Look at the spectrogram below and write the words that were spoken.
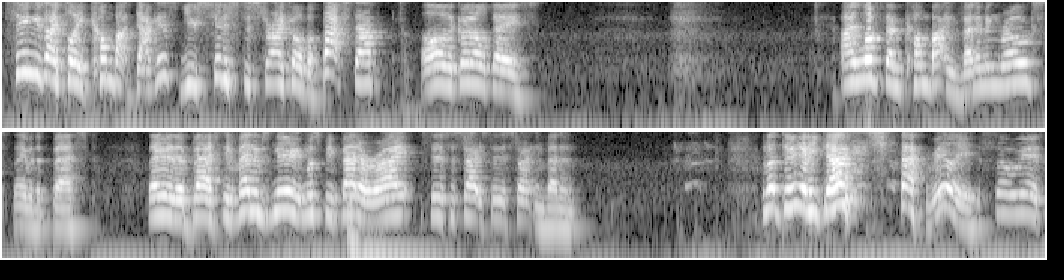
Seeing as I played combat daggers, used sinister strike over backstab, oh, the good old days. I loved them combat envenoming rogues. They were the best. They were the best. Envenom's new, it must be better, right? Sinister Strike, Sinister Strike, Envenom. I'm not doing any damage. really? It's so weird.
